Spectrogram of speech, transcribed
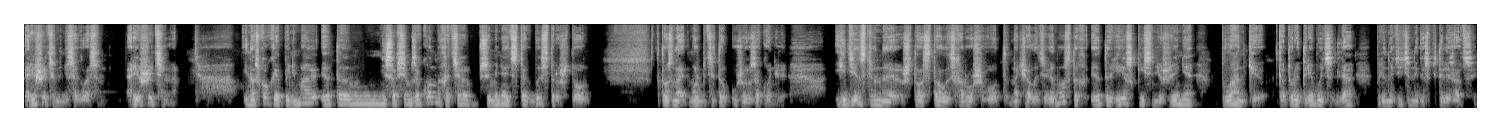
решительно не согласен. Решительно. И, насколько я понимаю, это не совсем законно, хотя все меняется так быстро, что кто знает, может быть, это уже узаконили. Единственное, что осталось хорошего от начала 90-х, это резкое снижение планки, которая требуется для принудительной госпитализации.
